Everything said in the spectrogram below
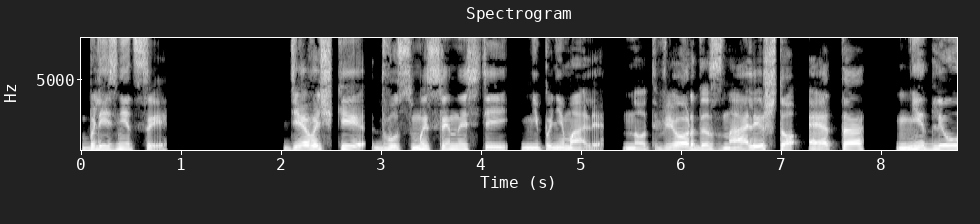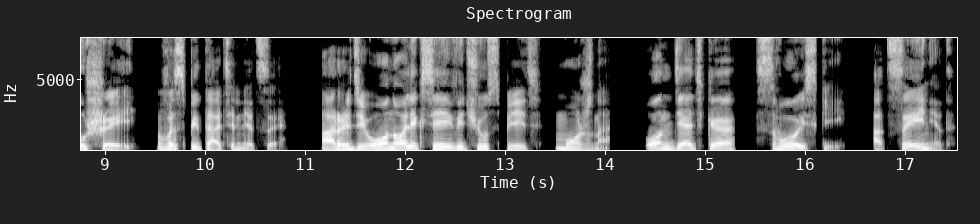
близнецы. Девочки двусмысленностей не понимали, но твердо знали, что это не для ушей. воспитательницы. А Родиону Алексеевичу спеть можно. Он, дядька, свойский, оценит.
